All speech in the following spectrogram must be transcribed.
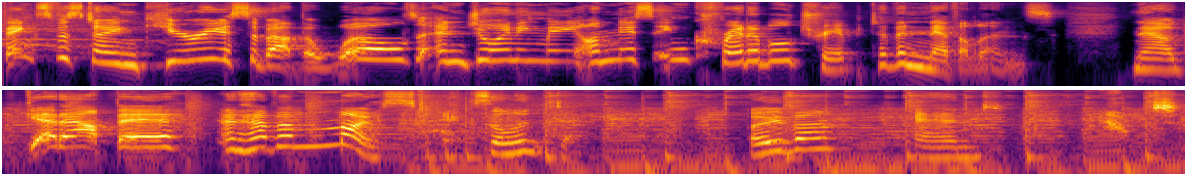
Thanks for staying curious about the world and joining me on this incredible trip to the Netherlands. Now get out there and have a most excellent day. Over and out.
